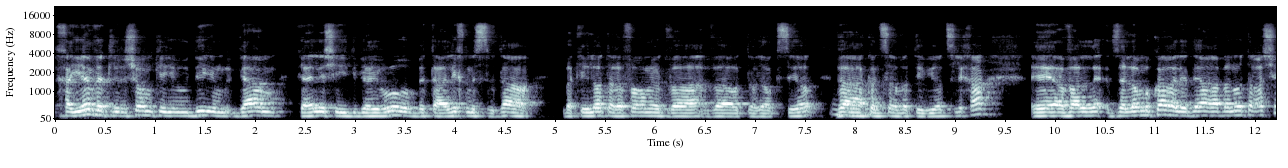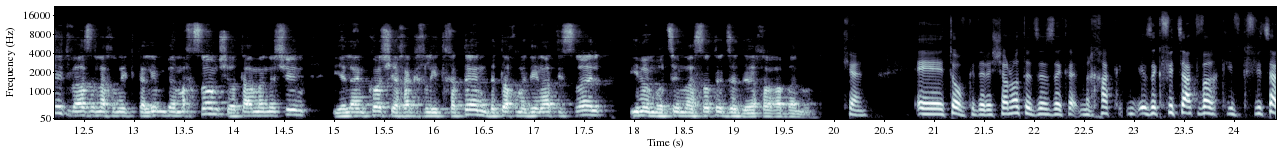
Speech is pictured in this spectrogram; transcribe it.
חייבת לרשום כיהודים גם כאלה שהתגיירו בתהליך מסודר בקהילות הרפורמיות והאורתודוקסיות, והקונסרבטיביות, סליחה, אה, אבל זה לא מוכר על ידי הרבנות הראשית, ואז אנחנו נתקלים במחסום שאותם אנשים יהיה להם קושי אחר כך להתחתן בתוך מדינת ישראל, אם הם רוצים לעשות את זה דרך הרבנות. כן. Uh, טוב, כדי לשנות את זה, זה מרחק, זה קפיצה כבר, קפיצה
